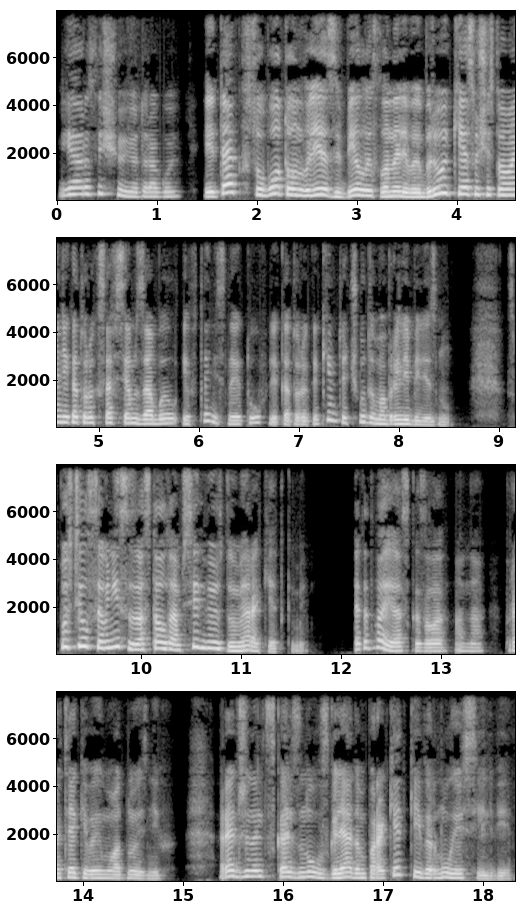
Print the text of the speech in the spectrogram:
Я разыщу ее, дорогой. Итак, в субботу он влез в белые фланелевые брюки, о существовании которых совсем забыл, и в теннисные туфли, которые каким-то чудом обрели белизну. Спустился вниз и застал там Сильвию с двумя ракетками. «Это твоя», — сказала она, протягивая ему одну из них. Реджинальд скользнул взглядом по ракетке и вернул ее Сильвии.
